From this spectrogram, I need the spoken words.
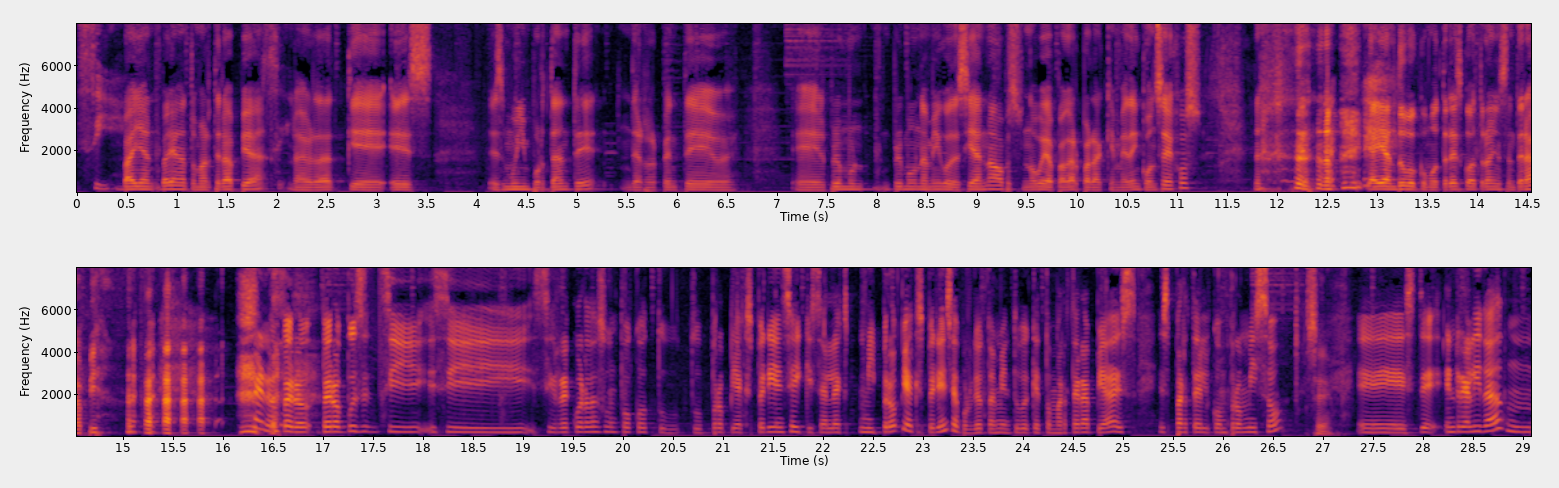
Sí. Vayan, vayan a tomar terapia. Sí. La verdad que es es muy importante. De repente eh, el primo, el primo un amigo decía, no, pues no voy a pagar para que me den consejos. ¿no? Y ahí anduvo como 3, 4 años en terapia. bueno, pero, pero pues si, si, si recuerdas un poco tu, tu propia experiencia y quizá la, mi propia experiencia, porque yo también tuve que tomar terapia, es, es parte del compromiso. Sí. Eh, este, en realidad, mm,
